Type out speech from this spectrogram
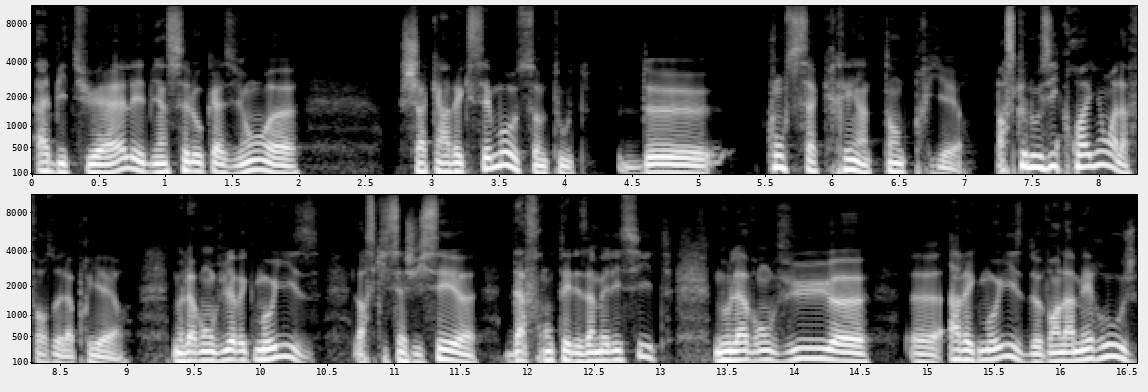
habituelle, eh bien c'est l'occasion, chacun avec ses mots, somme toute, de consacrer un temps de prière. Parce que nous y croyons à la force de la prière. Nous l'avons vu avec Moïse, lorsqu'il s'agissait d'affronter les Amalécites. Nous l'avons vu avec Moïse devant la mer Rouge.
